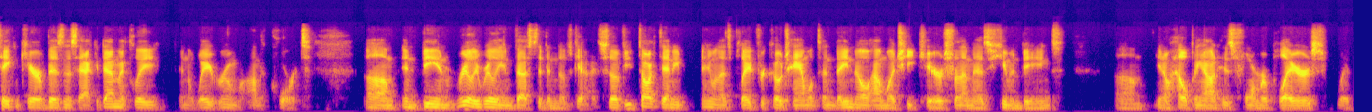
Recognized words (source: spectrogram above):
taking care of business academically in the weight room on the court, um, and being really really invested in those guys. So if you talk to any anyone that's played for Coach Hamilton, they know how much he cares for them as human beings. Um, you know, helping out his former players with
